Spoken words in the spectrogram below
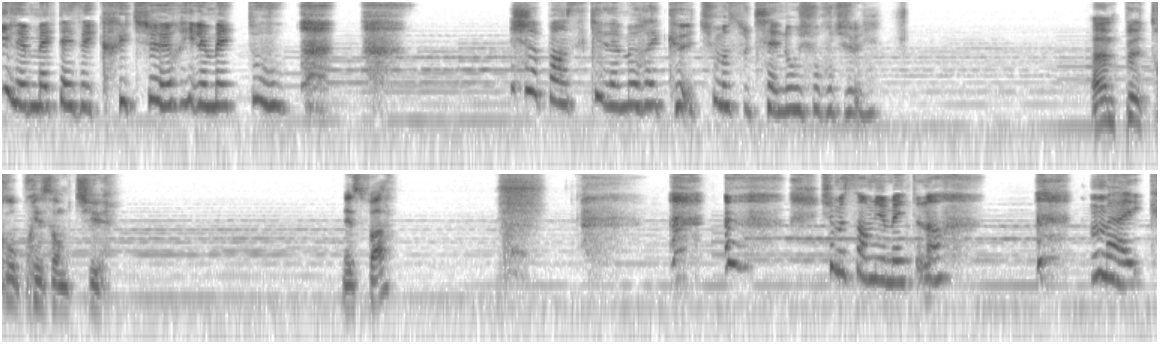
Il aimait tes écritures, il aimait tout. Je pense qu'il aimerait que tu me soutiennes aujourd'hui. Un peu trop présomptueux. N'est-ce pas? Je me sens mieux maintenant. Mike.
